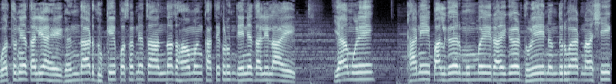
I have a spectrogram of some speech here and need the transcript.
वर्तवण्यात आली आहे. घनदाट धुके पसरण्याचा अंदाज हवामान खात्याकडून देण्यात आलेला आहे. यामुळे ठाणे पालघर मुंबई रायगड धुळे नंदुरबार नाशिक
